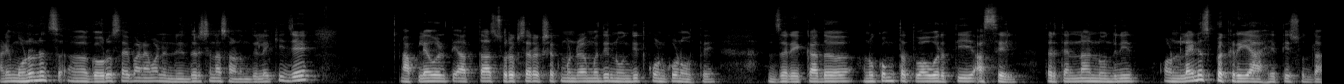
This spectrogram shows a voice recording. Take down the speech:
आणि म्हणूनच गौरवसाहेबांनी आम्हाला निदर्शनास आणून दिले की जे आपल्यावरती आत्ता सुरक्षा रक्षक मंडळामध्ये नोंदीत कोण कोण होते? जर एखादं अनुकम तत्वावरती असेल तर त्यांना नोंदणी ऑनलाईनच प्रक्रिया आहे ती सुद्धा.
